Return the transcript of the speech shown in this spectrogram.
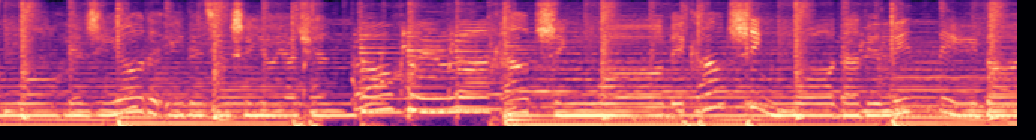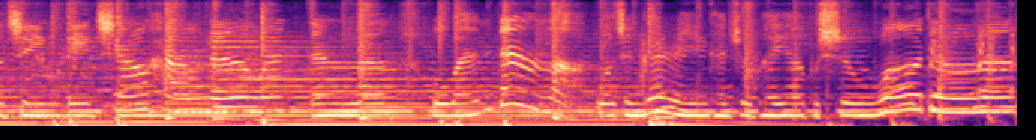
我，连仅有的一点精神优雅全都毁了。靠近我，别靠近我，到底离你多近比较好呢？完蛋了，我完蛋了，我整个人眼看就快要不是我的了。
